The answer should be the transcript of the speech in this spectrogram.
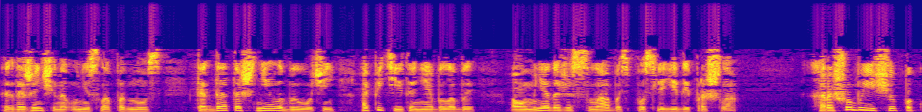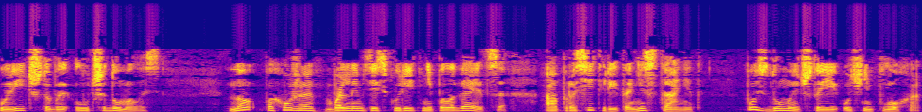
когда женщина унесла поднос. «Тогда тошнило бы очень, аппетита не было бы, а у меня даже слабость после еды прошла. Хорошо бы еще покурить, чтобы лучше думалось». Но, похоже, больным здесь курить не полагается, а просить Рита не станет. Пусть думает, что ей очень плохо.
